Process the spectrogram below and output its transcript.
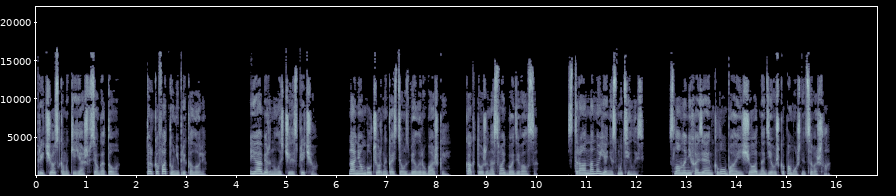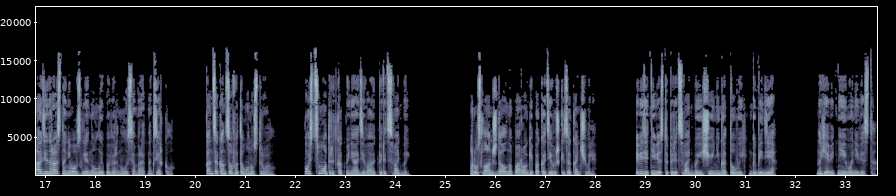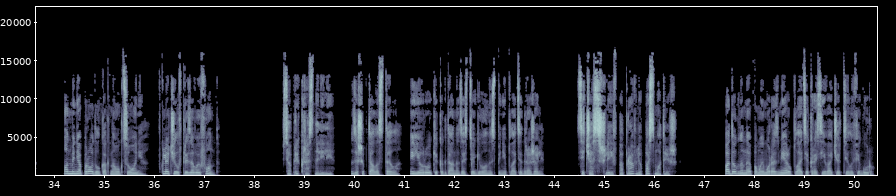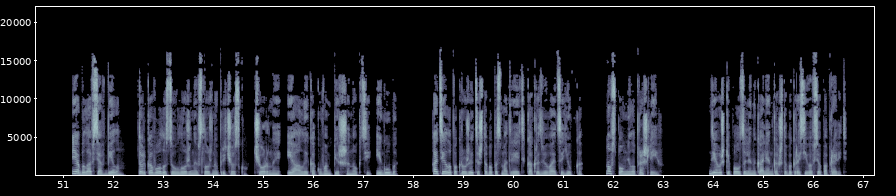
Прическа, макияж, все готово. Только фату не прикололи. Я обернулась через плечо. На нем был черный костюм с белой рубашкой, как тоже на свадьбу одевался. Странно, но я не смутилась. Словно не хозяин клуба, а еще одна девушка-помощница вошла. Один раз на него взглянула и повернулась обратно к зеркалу. В конце концов, это он устроил. Пусть смотрит, как меня одевают перед свадьбой. Руслан ждал на пороге, пока девушки заканчивали. Видеть невесту перед свадьбой еще и не готовой, к беде. Но я ведь не его невеста. Он меня продал, как на аукционе, включил в призовой фонд. Все прекрасно, Лили», — зашептала Стелла. Ее руки, когда она застегивала на спине платье, дрожали. «Сейчас шлейф поправлю, посмотришь». Подогнанное по моему размеру платье красиво очертило фигуру. Я была вся в белом, только волосы, уложенные в сложную прическу, черные и алые, как у вампирши, ногти и губы. Хотела покружиться, чтобы посмотреть, как развивается юбка, но вспомнила про шлейф. Девушки ползали на коленках, чтобы красиво все поправить.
